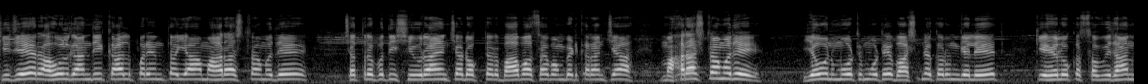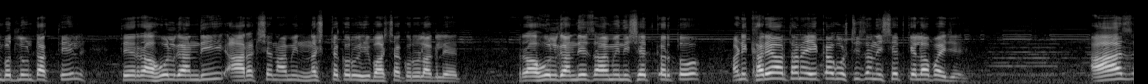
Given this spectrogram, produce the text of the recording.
की जे राहुल गांधी कालपर्यंत या महाराष्ट्रामध्ये छत्रपती शिवरायांच्या डॉक्टर बाबासाहेब आंबेडकरांच्या महाराष्ट्रामध्ये येऊन मोठमोठे भाषणं करून गेलेत की हे लोक संविधान बदलून टाकतील ते राहुल गांधी आरक्षण आम्ही नष्ट करू ही भाषा करू लागले आहेत. राहुल गांधीचा आम्ही निषेध करतो आणि खऱ्या अर्थानं एका गोष्टीचा निषेध केला पाहिजे. आज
